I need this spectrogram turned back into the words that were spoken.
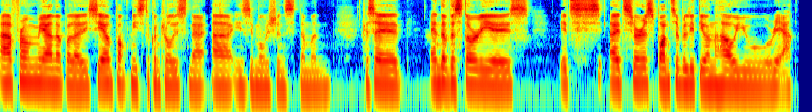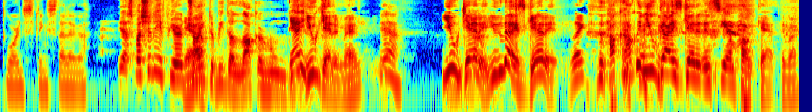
uh, from Miano pala, CM Punk needs to control his, na, uh, his emotions naman. Kasi end of the story is, it's it's your responsibility on how you react towards things talaga. Yeah, especially if you're Yeah. trying to be the locker room. Yeah, you get it, man. Yeah. You get it. You guys get it. Like, how, how can you guys get it and CM Punk can't, diba?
